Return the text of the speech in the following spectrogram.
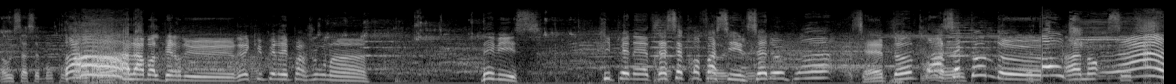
Ah oui, ça c'est bon pour Ah, la balle perdue. Récupérée par Jourdain. Davis qui pénètre. Et c'est trop facile. ouais. C'est 2 points. 73, Ouais. 72. Ouch. Ah non, Ah.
